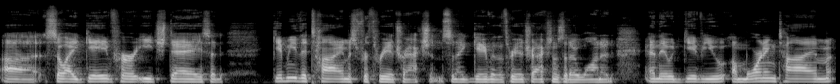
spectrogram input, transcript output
Uh, so I gave her each day, I said, give me the times for three attractions. And I gave her the three attractions that I wanted. And they would give you a morning time,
